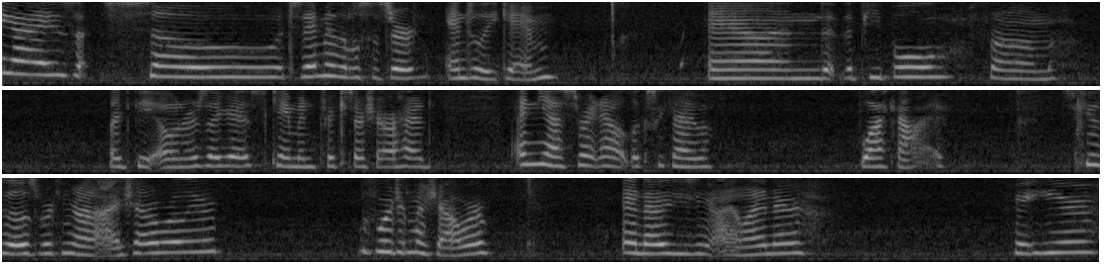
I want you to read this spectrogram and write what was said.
Hey guys, so today my little sister Angelique came. And the people from like the owners I guess came and fixed our shower head. And yes right now it looks like I have a black eye. It's because I was working on eyeshadow earlier before I took my shower. And I was using eyeliner right here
